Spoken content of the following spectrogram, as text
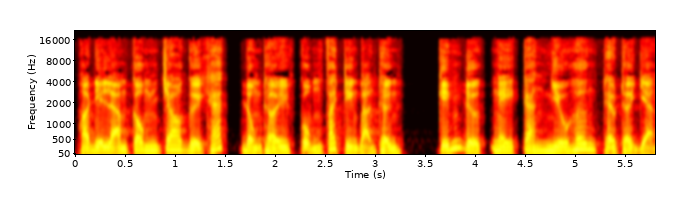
Họ đi làm công cho người khác đồng thời cũng phát triển bản thân, kiếm được ngày càng nhiều hơn theo thời gian.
